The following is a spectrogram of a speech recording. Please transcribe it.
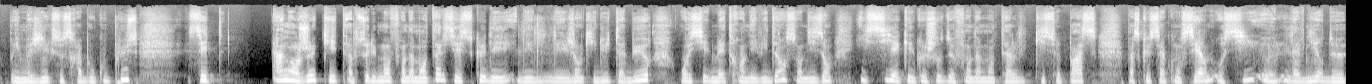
On peut imaginer que ce sera beaucoup plus. C'est un enjeu qui est absolument fondamental, c'est ce que les, les, les, gens qui luttent à Bure ont essayé de mettre en évidence en disant ici il y a quelque chose de fondamental qui se passe parce que ça concerne aussi euh, l'avenir de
